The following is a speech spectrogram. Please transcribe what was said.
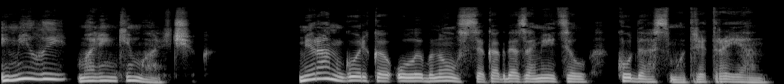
и милый маленький мальчик. Миран горько улыбнулся, когда заметил, куда смотрит Раян.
